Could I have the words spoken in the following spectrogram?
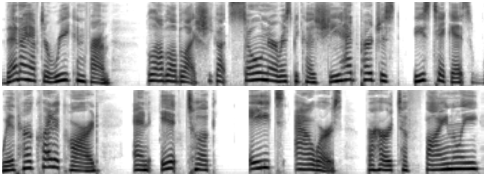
Then I have to reconfirm, blah, blah, blah. She got so nervous because she had purchased these tickets with her credit card and it took eight hours for her to finally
